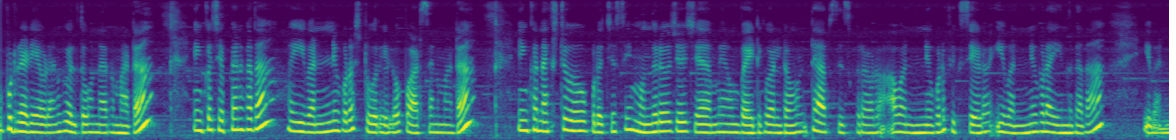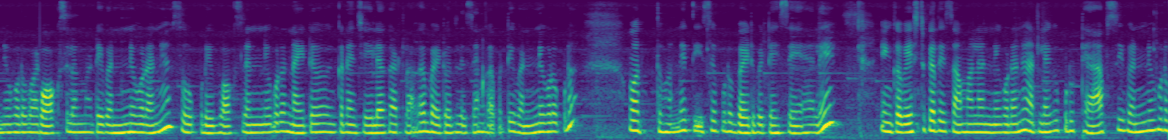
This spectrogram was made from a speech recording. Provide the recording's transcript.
ఇప్పుడు రెడీ అవ్వడానికి వెళ్తూ ఉన్నారనమాట ఇంకా చెప్పాను కదా ఇవన్నీ కూడా స్టోరీలో పార్ట్స్ అనమాట ఇంకా నెక్స్ట్ ఇప్పుడు వచ్చేసి ముందు రోజు మేము బయటికి వెళ్ళడం ట్యాబ్స్ తీసుకురావడం అవన్నీ కూడా ఫిక్స్ చేయడం ఇవన్నీ కూడా అయింది కదా. ఇవన్నీ కూడా బాక్సులు అనమాట ఇవన్నీ కూడా సో ఇప్పుడు ఈ బాక్సులన్నీ కూడా నైట్ ఇంకా నేను చేయలేక అట్లాగా బయట వదిలేసాను కాబట్టి ఇవన్నీ కూడా ఇప్పుడు మొత్తం అన్నీ తీసి ఇప్పుడు బయట పెట్టేసేయాలి. ఇంకా వేస్ట్ కదా ఈ సామాన్లన్నీ కూడా అట్లాగే ఇప్పుడు ట్యాప్స్ ఇవన్నీ కూడా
